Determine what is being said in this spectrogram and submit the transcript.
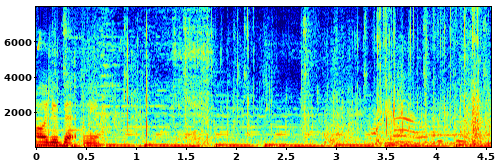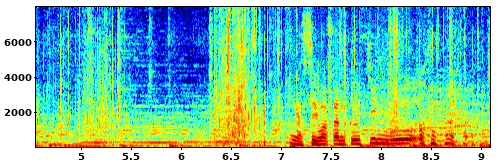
Mau. Juga nih. Ngasih makan kucing bu.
